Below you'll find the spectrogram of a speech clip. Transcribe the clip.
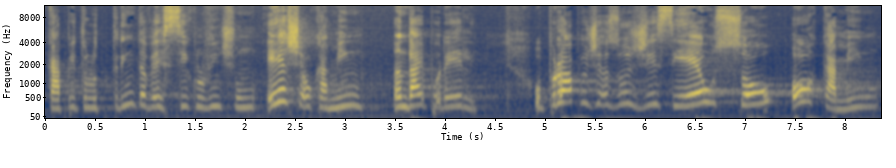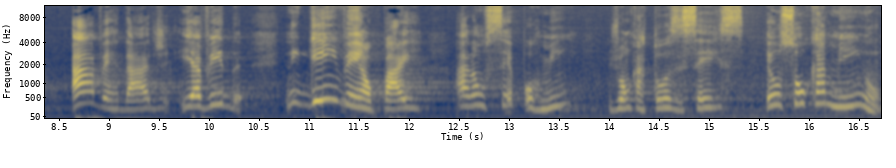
capítulo 30, versículo 21. Este é o caminho, andai por ele. O próprio Jesus disse: Eu sou o caminho, a verdade e a vida. Ninguém vem ao Pai a não ser por mim. João 14, 6. Eu sou o caminho,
